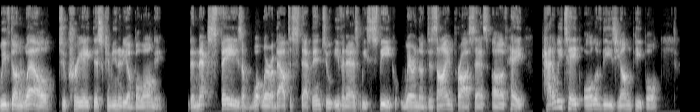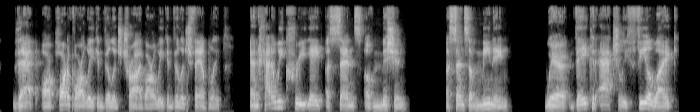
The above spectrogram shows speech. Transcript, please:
we've done well to create this community of belonging. The next phase of what we're about to step into, even as we speak, we're in the design process of, hey, how do we take all of these young people that are part of our Awakened Village tribe, our Awakened Village family, and how do we create a sense of mission, a sense of meaning where they could actually feel like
